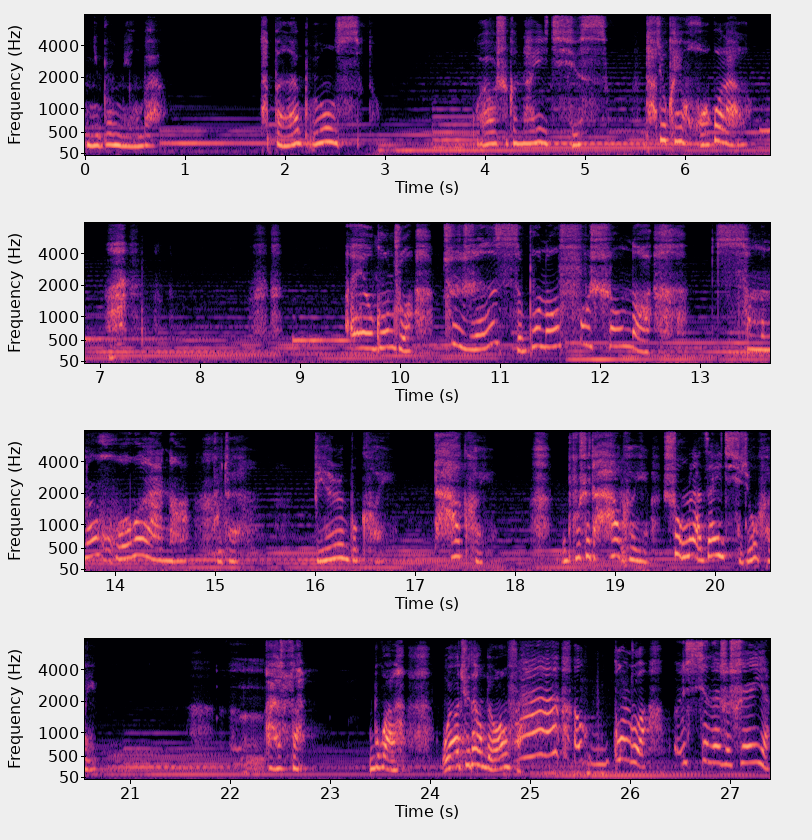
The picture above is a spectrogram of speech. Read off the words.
你不明白，他本来不用死的。我要是跟他一起死，他就可以活过来了。啊！哎呀，公主，这人死不能复生的，怎么能活过来呢？不对，别人不可以，他可以。不是他可以，是我们俩在一起就可以。哎，算了，不管了，我要去趟北王府。啊，公主，现在是深夜，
